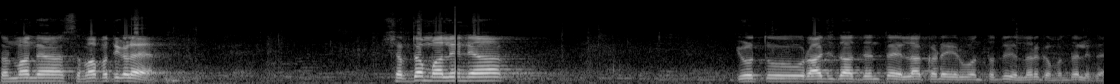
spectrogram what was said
ಸನ್ಮಾನ್ಯ ಸಭಾಪತಿಗಳೇ ಶಬ್ದ ಮಾಲಿನ್ಯ ಇವತ್ತು ರಾಜ್ಯದಾದ್ಯಂತ ಎಲ್ಲ ಕಡೆ ಇರುವಂಥದ್ದು ಎಲ್ಲರ ಗಮನದಲ್ಲಿದೆ.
